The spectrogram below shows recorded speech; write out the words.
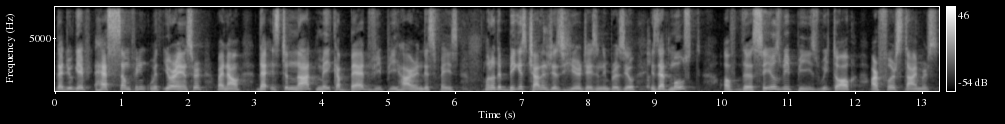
that you gave has something with your answer right now that is to not make a bad VP hire in this phase. One of the biggest challenges here, Jason, in Brazil, is that most of the sales VPs we talk are first timers.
